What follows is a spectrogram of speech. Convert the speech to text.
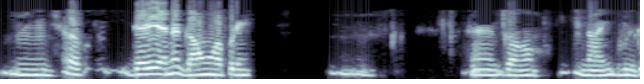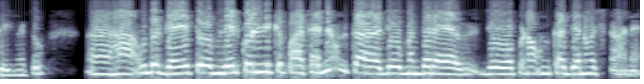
गए है ना गाँव अपने गाँव ना ही भूल गई मैं तो। हाँ उधर गए तो मलेरकोटली के पास है ना उनका जो मंदिर है, जो अपना उनका जन्म स्थान है।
